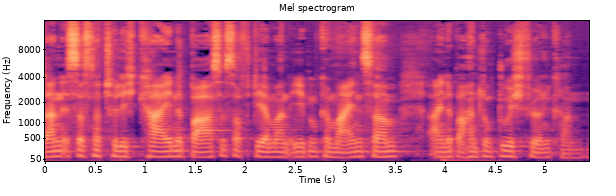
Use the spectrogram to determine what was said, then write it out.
dann ist das natürlich keine Basis, auf der man eben gemeinsam eine Behandlung durchführen kann.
